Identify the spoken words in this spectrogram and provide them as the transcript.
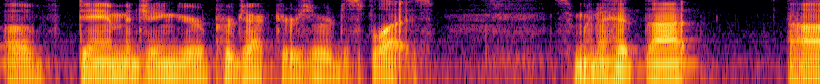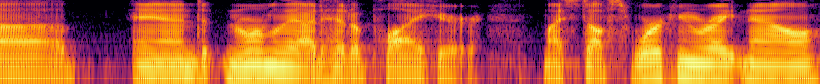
of damaging your projectors or displays. So I'm going to hit that, uh, and normally I'd hit apply here my stuff's working right now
